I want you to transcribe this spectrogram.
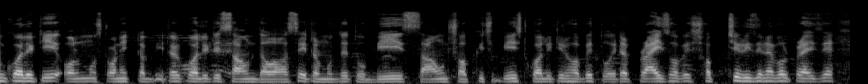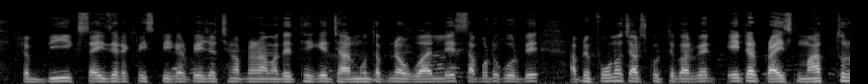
সাউন্ড কোয়ালিটি অলমোস্ট অনেকটা বেটার কোয়ালিটির সাউন্ড দেওয়া আছে। এটার মধ্যে তো বেস সাউন্ড সব কিছু বেস্ট কোয়ালিটির হবে। তো এটার প্রাইস হবে সবচেয়ে রিজনেবল প্রাইসে একটা বিগ সাইজের একটা স্পিকার পেয়ে যাচ্ছেন আপনারা আমাদের থেকে, যার মধ্যে আপনার ওয়্যারলেস সাপোর্টও করবে। আপনি ফোনও চার্জ করতে পারবেন। এটার প্রাইস মাত্র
